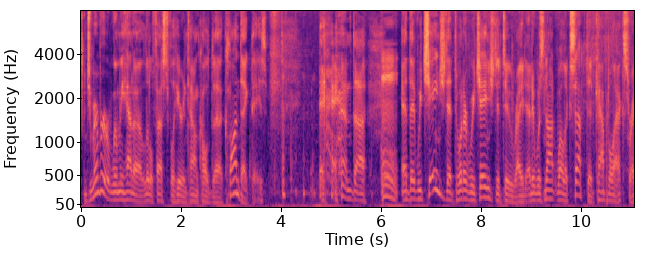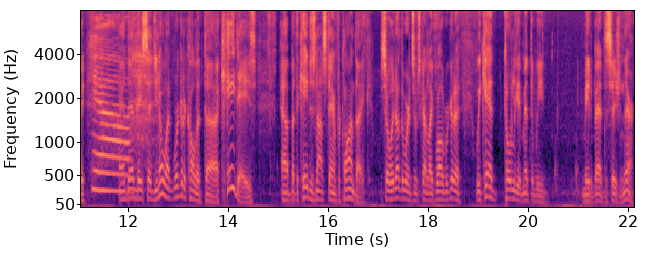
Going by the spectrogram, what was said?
do you remember when we had a little festival here in town called uh, Klondike Days? and uh, and then we changed it to whatever we changed it to, right? And it was not well accepted, capital X, right? Yeah. And then they said, you know what? We're going to call it uh, K Days, uh, but the K does not stand for Klondike. So in other words, it was kind of like, well, we're gonna we can't totally admit that we made a bad decision there.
